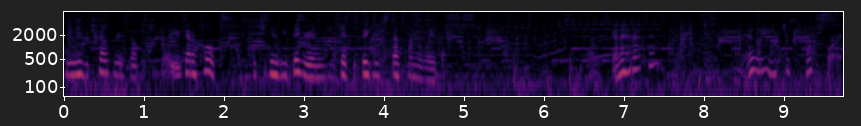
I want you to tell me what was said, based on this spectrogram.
You leave a trail for yourself if you go. You gotta hope that you're gonna be bigger and you get the bigger stuff on the way back. That's gonna happen? I Don't know, you just hope for it.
